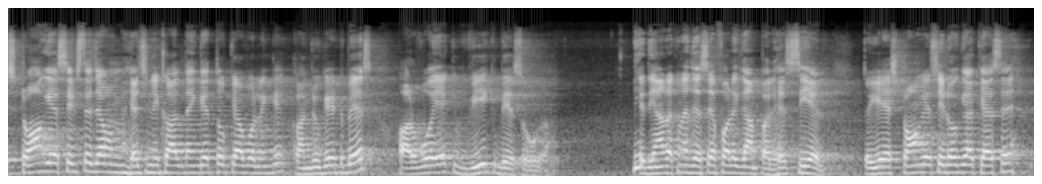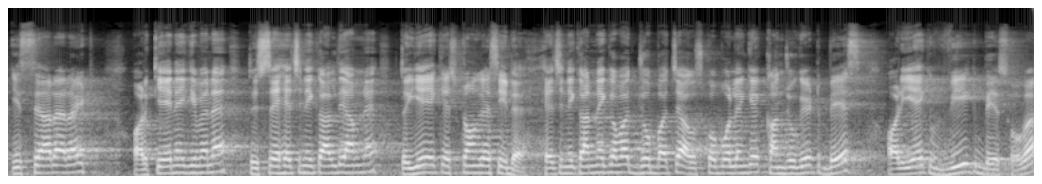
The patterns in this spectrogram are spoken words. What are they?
स्ट्रॉन्ग एसिड से जब हम हेच निकाल देंगे तो क्या बोलेंगे? कंजुगेट बेस और वो एक वीक बेस होगा। ये ध्यान रखना, जैसे for example H C L तो ये स्ट्रॉन्ग एसिड हो गया, कैसे? इससे आ रहा है राइट और के ने गिवन है तो इससे हेच निकाल दिया हमने। तो ये एक स्ट्रॉन्ग एसिड है। हेच निकालने के बाद जो बचा, उसको बोलेंगे कंजुगेट बेस और ये एक वीक बेस होगा।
